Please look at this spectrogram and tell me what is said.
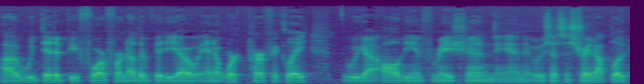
Uh, we did it before for another video, and it worked perfectly we got all the information and it was just a straight upload.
